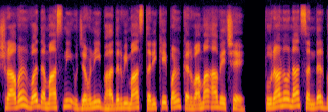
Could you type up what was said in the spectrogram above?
શ્રાવણ વદ અમાસની ઉજવણી ભાદરવી માસ તરીકે પણ કરવામાં આવે છે. પુરાણોના સંદર્ભ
